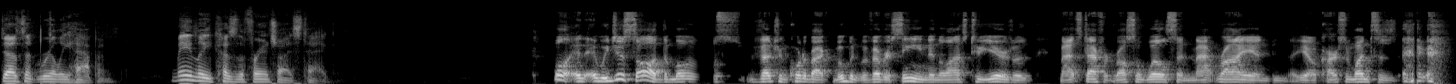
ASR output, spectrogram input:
doesn't really happen, mainly because of the franchise tag. Well, and, and we just saw the most veteran quarterback movement we've ever seen in the last two years with Matt Stafford, Russell Wilson, Matt Ryan, you know, Carson Wentz is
